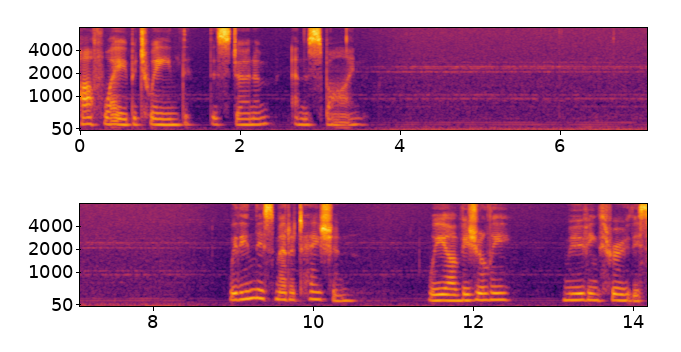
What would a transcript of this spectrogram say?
halfway between the, sternum and the spine. Within this meditation, we are visually moving through this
